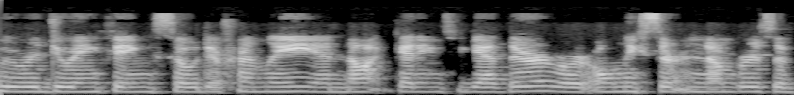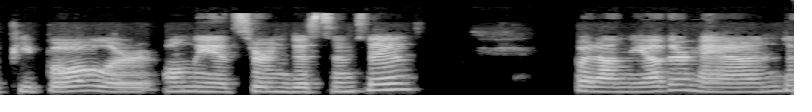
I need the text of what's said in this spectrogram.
we were doing things so differently and not getting together or only certain numbers of people or only at certain distances. But on the other hand,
